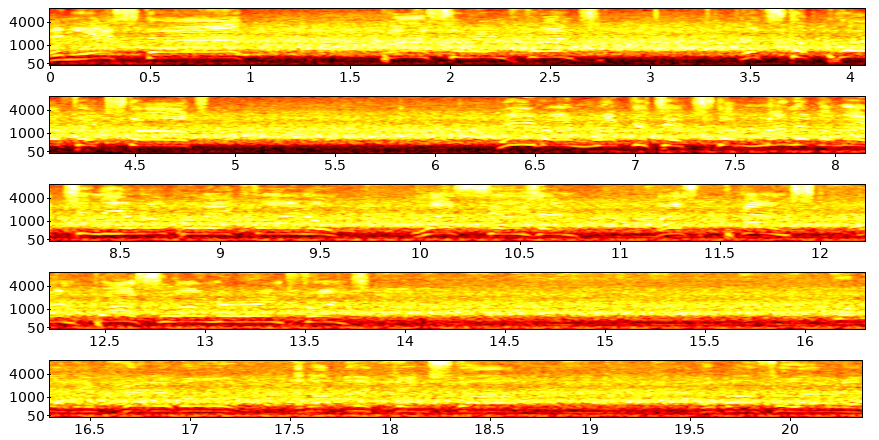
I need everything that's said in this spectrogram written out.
Iniesta. Barca in front. It's the perfect start. Ivan Rakitic, the man of the match in the Europa League final last season, has pounced and Barcelona are in front incredible and uplifting start for Barcelona.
